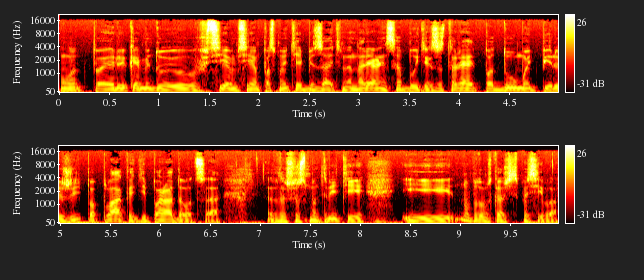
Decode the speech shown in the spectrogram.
Вот, порекомендую всем, всем посмотреть обязательно на реальных событиях. Заставляет подумать, пережить, поплакать и порадоваться. Так что смотрите и, ну, потом скажете спасибо.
